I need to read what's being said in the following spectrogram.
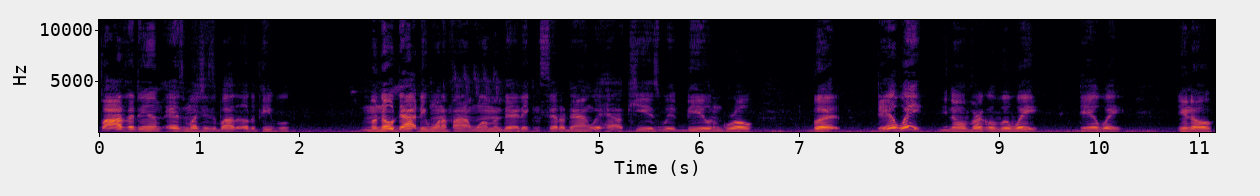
bother them as much as it bothers other people. No doubt they want to find a woman that they can settle down with, have kids with, build and grow, but they'll wait. You know, Virgo will wait. They'll wait you know.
